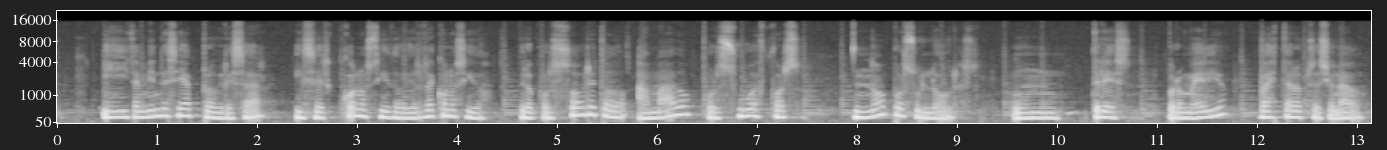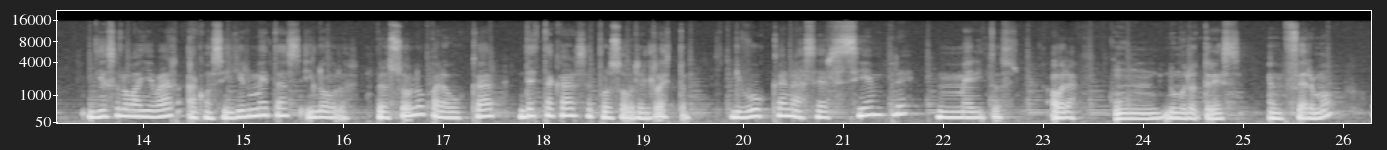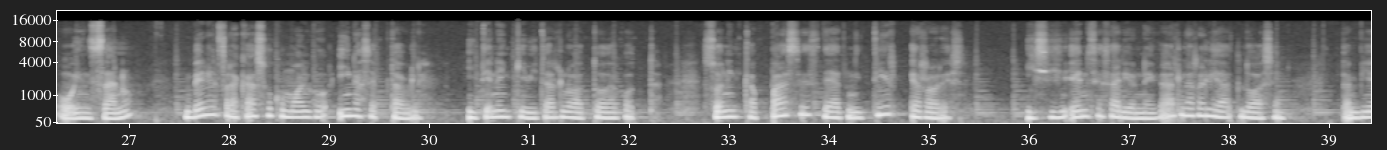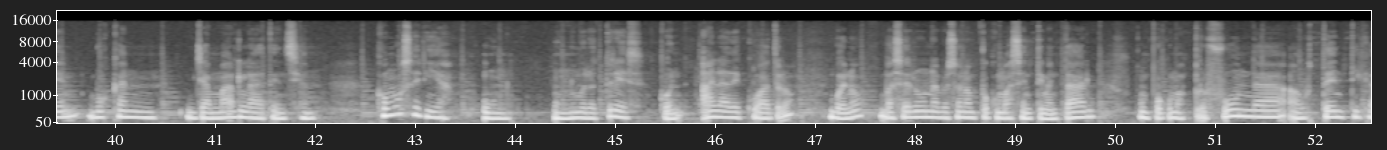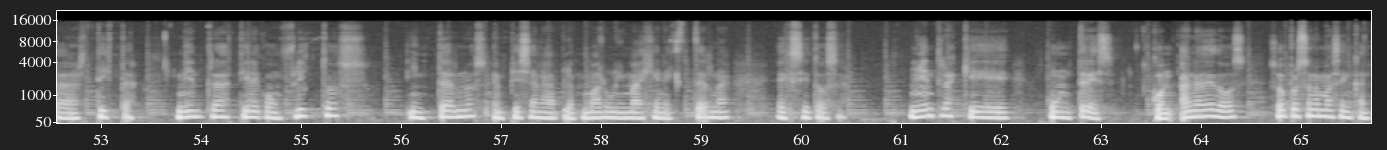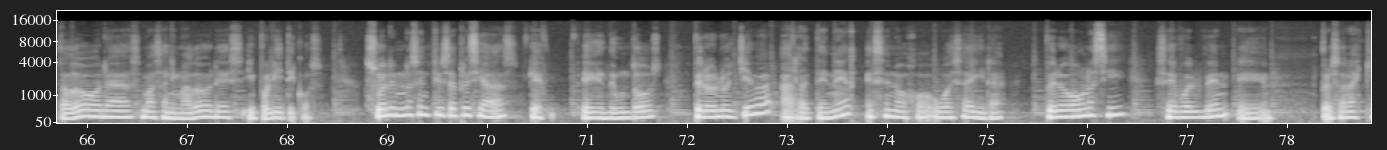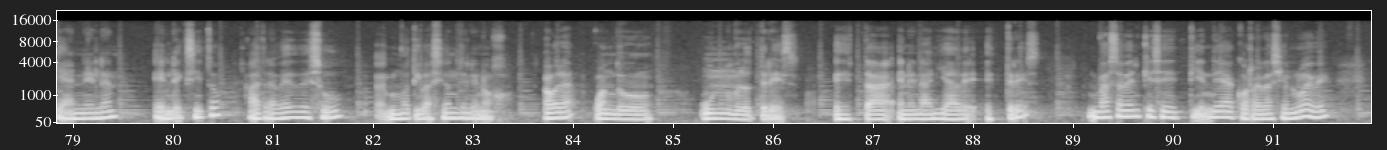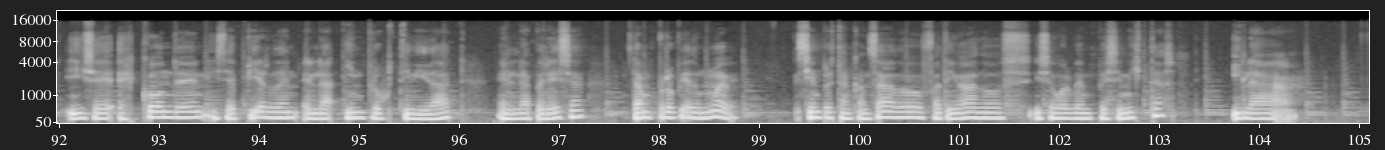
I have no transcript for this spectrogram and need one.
y también desea progresar y ser conocido y reconocido, pero por sobre todo amado por su esfuerzo, no por sus logros. Un 3 promedio va a estar obsesionado y eso lo va a llevar a conseguir metas y logros, pero solo para buscar destacarse por sobre el resto y buscan hacer siempre méritos. Ahora, un número 3 enfermo o insano ven el fracaso como algo inaceptable y tienen que evitarlo a toda costa. Son incapaces de admitir errores y si es necesario negar la realidad, lo hacen. También buscan llamar la atención. ¿Cómo sería un, un número 3 con ala de 4? Bueno, va a ser una persona un poco más sentimental, un poco más profunda, auténtica, artista. Mientras tiene conflictos internos, empiezan a plasmar una imagen externa exitosa. Mientras que un 3 con ala de 2 son personas más encantadoras, más animadores y políticos. Suelen no sentirse apreciadas, que es de un 2, pero los lleva a retener ese enojo o esa ira, pero aún así se vuelven eh, personas que anhelan el éxito a través de su eh, motivación del enojo. Ahora, cuando un número 3 está en el área de estrés, vas a ver que se tiende a el 9 y se esconden y se pierden en la improductividad, en la pereza tan propia de un 9. Siempre están cansados, fatigados y se vuelven pesimistas y la,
